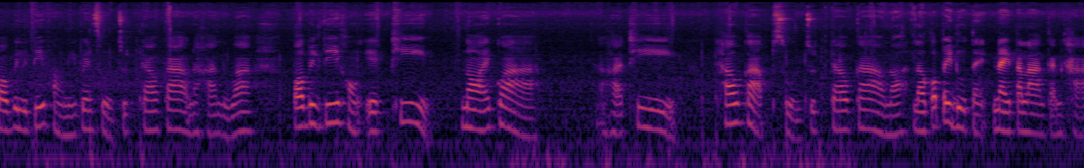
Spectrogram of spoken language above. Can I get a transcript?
probability ฝั่งนี้เป็น 0.99 นะคะ หรือว่า probability ของ x ที่น้อยกว่านะคะ t เท่ากับ 0.99 เนาะเราก็ไปดูในในตารางกันค่ะ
